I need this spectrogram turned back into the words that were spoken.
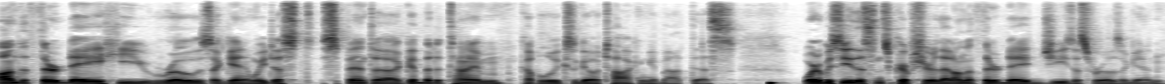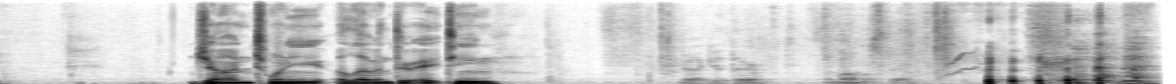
On the third day, he rose again. We just spent a good bit of time a couple of weeks ago talking about this. Where do we see this in Scripture that on the third day Jesus rose again? John 20, 11 through 18. Gotta get there. I'm almost there.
